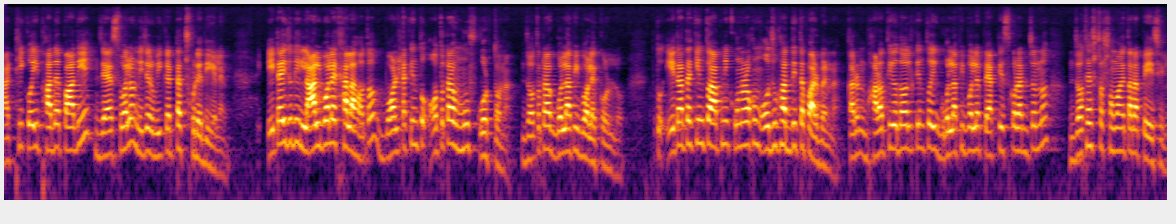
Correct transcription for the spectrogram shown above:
আর ঠিক ওই ফাঁদে পা দিয়ে জয়সওয়ালও নিজের উইকেটটা ছুড়ে দিয়ে গেলেন এটাই যদি লাল বলে খেলা হতো, বলটা কিন্তু অতটাও মুভ করতো না, যতটা গোলাপি বলে করল। তো এটাতে কিন্তু আপনি কোনো রকম অজুহাত দিতে পারবেন না, কারণ ভারতীয় দল কিন্তু এই গোলাপি বলে প্র্যাকটিস করার জন্য যথেষ্ট সময় তারা পেয়েছিল।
